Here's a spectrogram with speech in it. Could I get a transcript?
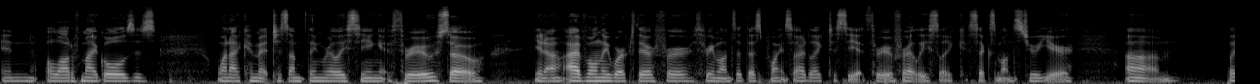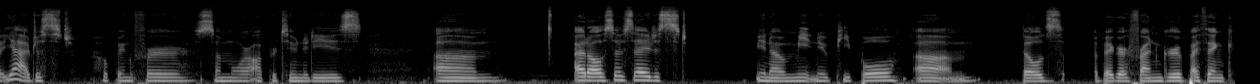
in a lot of my goals is when I commit to something, really seeing it through. So you know, I've only worked there for three months at this point, so I'd like to see it through for at least like six months to a year. Um, but yeah, I'm just hoping for some more opportunities. Um, I'd also say just, you know, meet new people, um, builds a bigger friend group. I think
